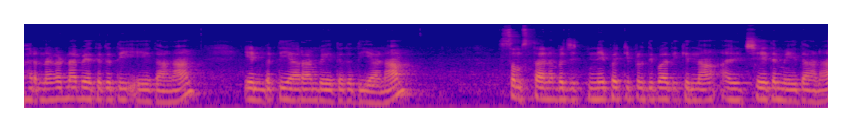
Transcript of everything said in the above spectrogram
ഭരണഘടനാ ഭേദഗതി ഏതാണ്? എൺപത്തിയാറാം ഭേദഗതിയാണ്. സംസ്ഥാന ബജറ്റിനെ പറ്റി പ്രതിപാദിക്കുന്ന അനുച്ഛേദം ഏതാണ്?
